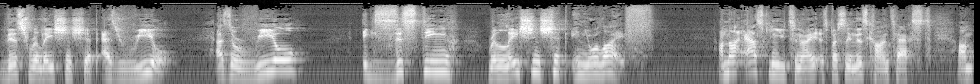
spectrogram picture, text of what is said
this relationship as real, as a real existing relationship in your life. I'm not asking you tonight, especially in this context, um,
